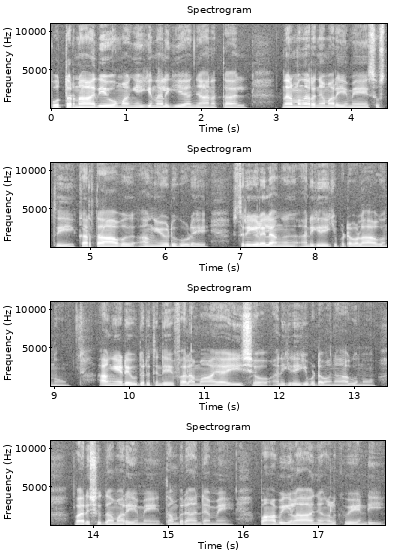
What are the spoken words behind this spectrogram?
പുത്രനായ ദൈവം അങ്ങേക്ക് നൽകിയ ജ്ഞാനത്താൽ നന്മ നിറഞ്ഞ മറിയമേ സുസ്തി കർത്താവ് അങ്ങയോടുകൂടെ സ്ത്രീകളിൽ അങ്ങ് അനുഗ്രഹിക്കപ്പെട്ടവളാകുന്നു. അങ്ങയുടെ ഉദരത്തിന്റെ ഫലമായ ഈശോ അനുഗ്രഹിക്കപ്പെട്ടവനാകുന്നു. പരിശുദ്ധ മറിയമേ തമ്പുരാന്റെ അമ്മേ പാപികളായ ഞങ്ങൾക്ക് വേണ്ടി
